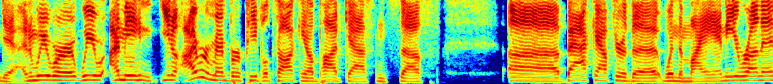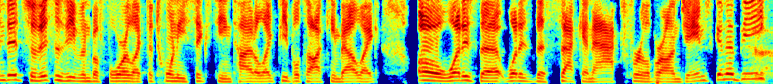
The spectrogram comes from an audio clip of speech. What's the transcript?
yeah, and we were we were, I mean, you know, I remember people talking on podcasts and stuff uh back after the when the Miami run ended. So this is even before like the 2016 title like people talking about like, "Oh, what is the what is the second act for LeBron James going to be?" Yeah.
